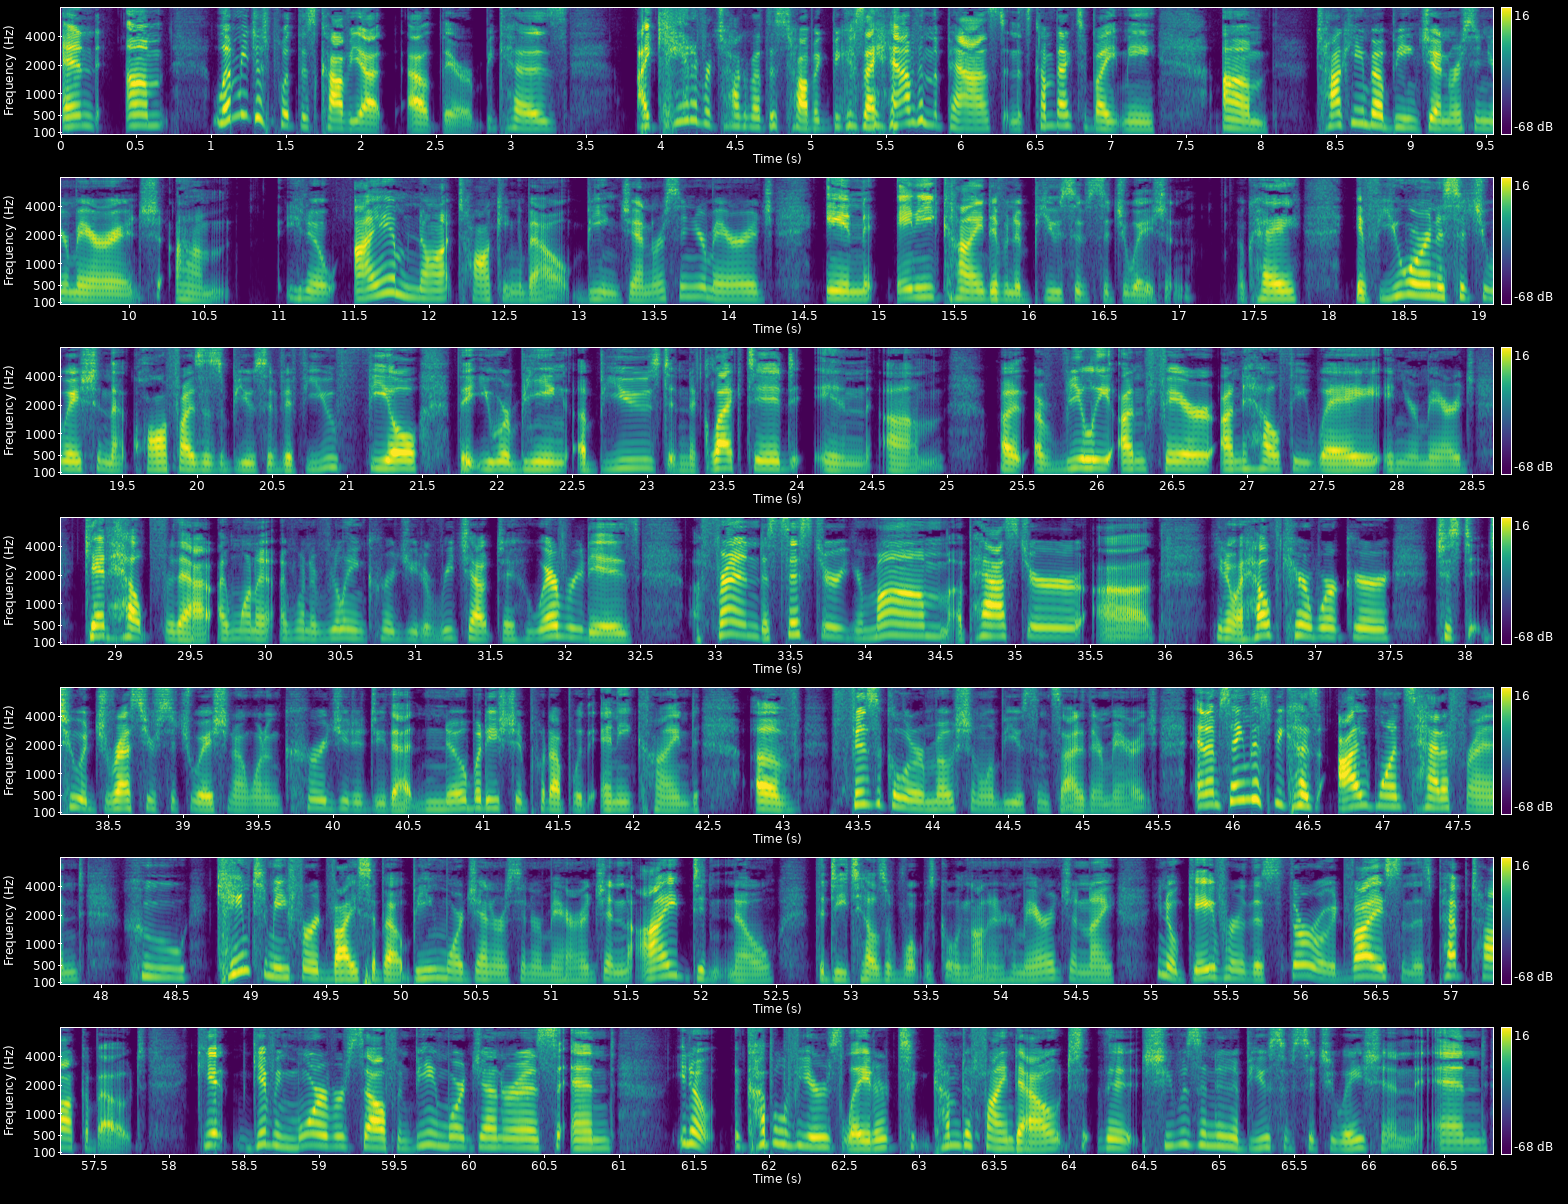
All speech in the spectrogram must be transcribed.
And um, let me just put this caveat out there because I can't ever talk about this topic because I have in the past and it's come back to bite me. Um, talking about being generous in your marriage. Um, you know, I am not talking about being generous in your marriage in any kind of an abusive situation. Okay. If you are in a situation that qualifies as abusive, if you feel that you are being abused and neglected in um, a, a really unfair, unhealthy way in your marriage, get help for that. I want to I want to really encourage you to reach out to whoever it is, a friend, a sister, your mom, a pastor, uh, you know, a healthcare worker, just to address your situation. I want to encourage you to do that. Nobody should put up with any kind of physical or emotional abuse inside of their marriage. And I'm saying this because I once had a friend who came to me for advice about being more generous in her marriage, and I didn't know the details of what was going on in her marriage, and I, you know, gave her this thorough advice and this pep talk about get, giving more of herself and being more generous. And, you know, a couple of years later, to come to find out that she was in an abusive situation and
